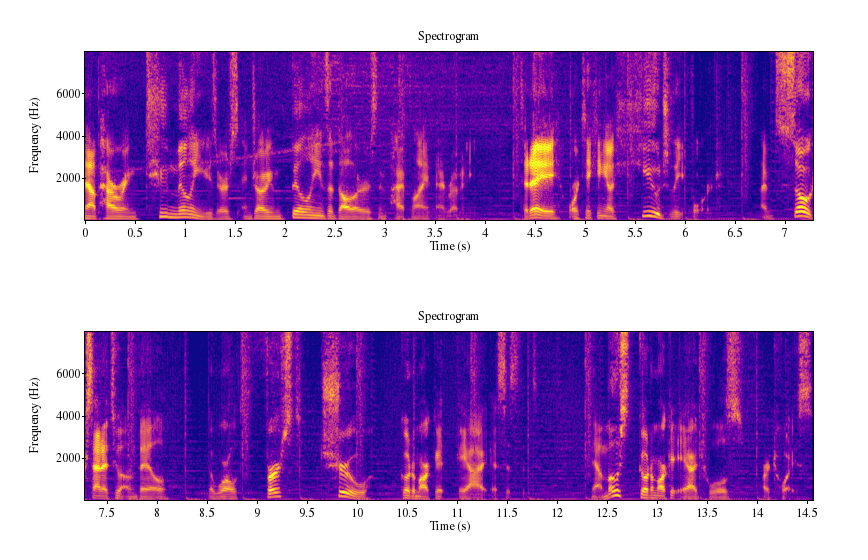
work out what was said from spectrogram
now powering 2 million users and driving billions of dollars in pipeline and revenue. Today, we're taking a huge leap forward. I'm so excited to unveil the world's first true go to market AI assistant. Now, most go to market AI tools are toys.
